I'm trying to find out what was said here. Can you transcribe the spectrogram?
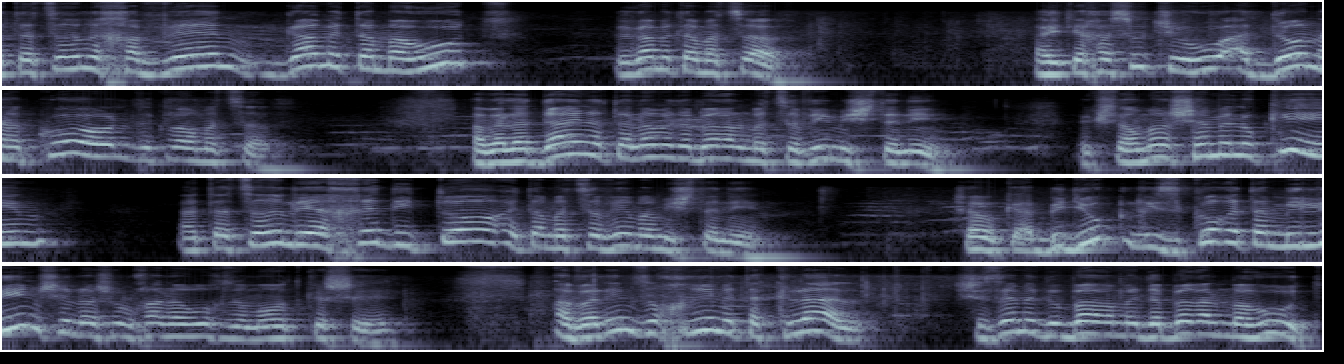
אתה צריך לכוון גם את המהות וגם את המצב. ההתייחסות שהוא אדון הכל זה כבר מצב. אבל עדיין אתה לא מדבר על מצבים משתנים. וכשאתה אומר שם אלוקים, אתה צריך לייחד איתו את המצבים המשתנים. עכשיו, בדיוק לזכור את המילים של השולחן ערוך זה מאוד קשה, אבל אם זוכרים את הכלל, שזה מדובר, מדבר על מהות,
